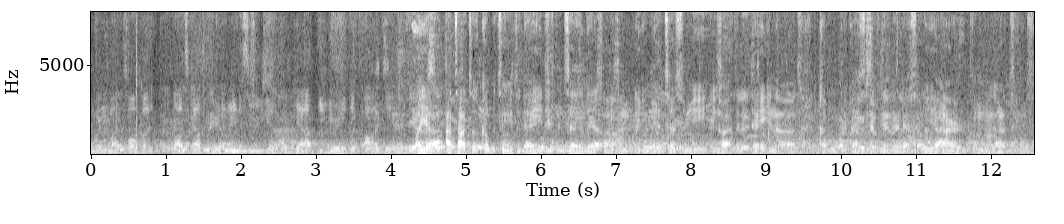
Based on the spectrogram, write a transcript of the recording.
where you might fall, but a lot of scouts were here today to see you guys work out. Do you hear anything positive? Oh yeah, I talked to a couple teams today. They said that um, they're gonna be in touch with me, you know, after the day and uh, a couple workouts and everything like that. So yeah, I heard from a lot of teams.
